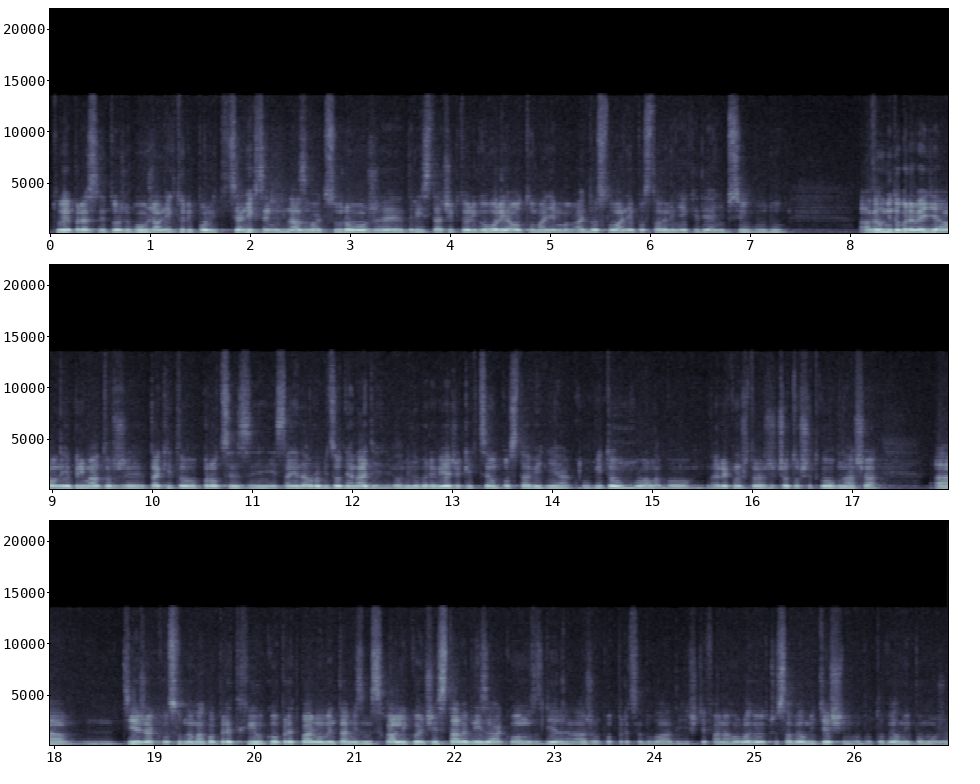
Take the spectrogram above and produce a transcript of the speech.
tu je presne to, že bohužiaľ niektorí politici, a nechcem ich nazvať surovo, že dristači, ktorí hovoria o tom a ne, aj doslova nepostavili niekedy ani psiu budu, a veľmi dobre vedia, on je primátor, že takýto proces sa nedá urobiť zo dňa na deň. Veľmi dobre vie, že keď chce on postaviť nejakú bytovku mm. alebo rekonštruovať, že čo to všetko obnáša, a tiež ako súdna mapa pred chvíľkou, pred pár momentami sme schválili konečne stavebný zákon z dielne nášho podpredsedu vlády Štefana Holeho, čo sa veľmi teším, lebo to veľmi pomôže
